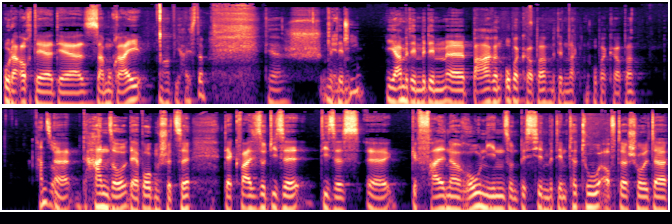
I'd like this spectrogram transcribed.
oder auch der der Samurai, oh, wie heißt er? Der mit Kenji? dem ja mit dem mit dem äh, baren Oberkörper, mit dem nackten Oberkörper. Hanso. Äh, Hanso, der Bogenschütze, der quasi so diese dieses äh, gefallener Ronin so ein bisschen mit dem Tattoo auf der Schulter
